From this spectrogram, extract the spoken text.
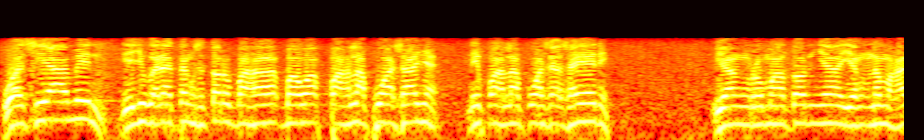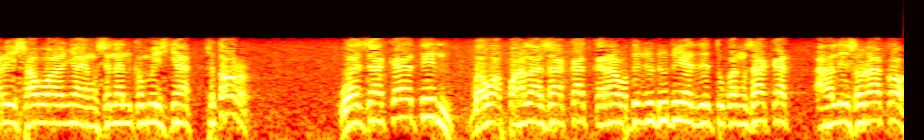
Wasiamin, dia juga datang setor bawa pahala puasanya. Ini pahala puasa saya nih. Yang Ramadannya, yang enam hari Syawalnya, yang Senin Kemisnya, setor. Wazakatin, bawa pahala zakat karena waktu di dunia dia tukang zakat, ahli sodako.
